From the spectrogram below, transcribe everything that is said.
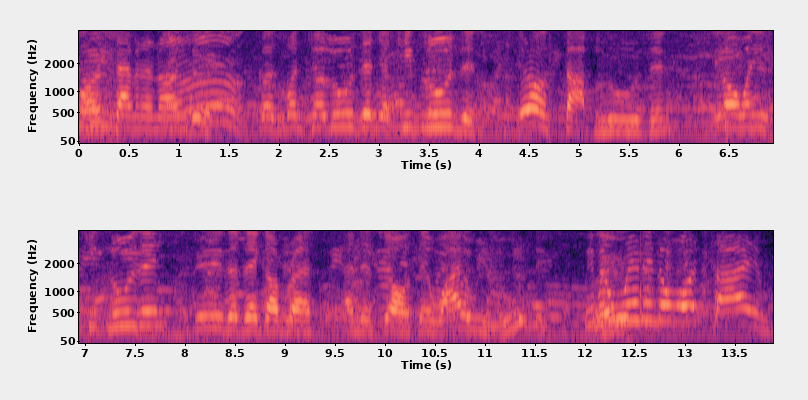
or seven and under. Ah. Because once you're losing, you keep losing. You don't stop losing. You know, when you keep losing, you need to take a breath and just, yo, say, why are we losing? We've been Ladies- winning the whole time.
